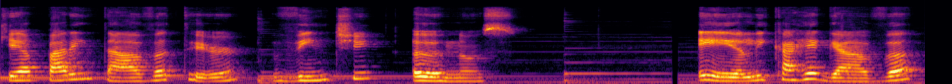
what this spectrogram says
que aparentava ter 20 anos. Ele carregava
